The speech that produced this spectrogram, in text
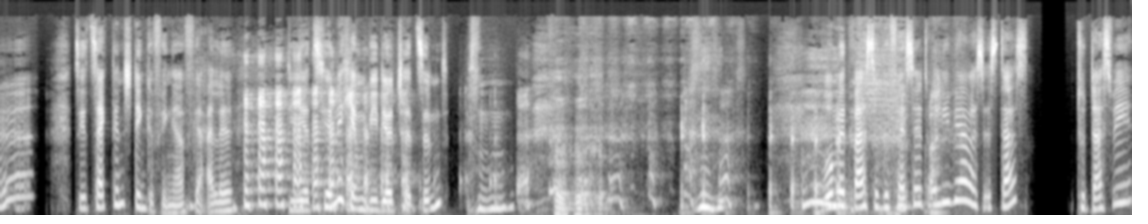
Sie zeigt den Stinkefinger für alle, die jetzt hier nicht im Videochat sind. Womit warst du gefesselt, Olivia? Was ist das? Tut das weh?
